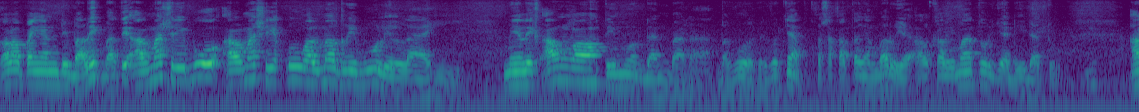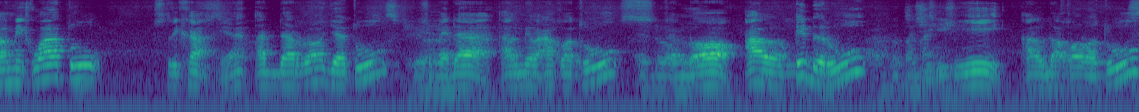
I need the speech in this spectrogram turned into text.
Kalau pengen dibalik berarti al masyribu al masyriqu wal maghribu lillahi. Milik Allah timur dan barat. Bagus. Berikutnya kosakata yang baru ya. Al kalimatul jadidatu. Al mikwatu setrika ya. Ad darajatu sepeda. Al mil'aqatu sendok. Al qidru panci. Al baqaratu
